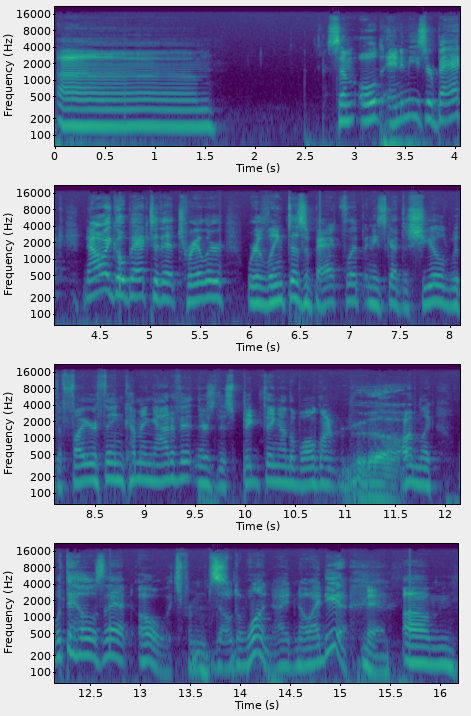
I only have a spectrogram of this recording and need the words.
Um, some old enemies are back. Now I go back to that trailer where Link does a backflip and he's got the shield with the fire thing coming out of it, and there's this big thing on the wall going. I'm like, what the hell is that? Oh, it's from Zelda One. I had no idea. Man, Um,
